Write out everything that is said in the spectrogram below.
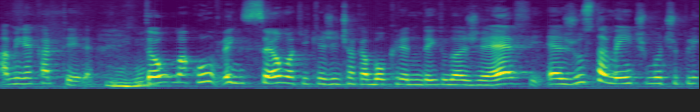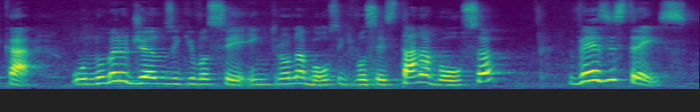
a minha carteira? Uhum. Então, uma convenção aqui que a gente acabou criando dentro do AGF é justamente multiplicar o número de anos em que você entrou na bolsa, em que você está na bolsa, vezes 3.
